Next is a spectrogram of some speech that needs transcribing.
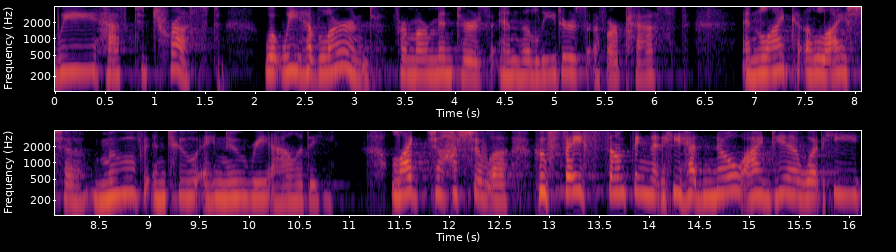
we have to trust what we have learned from our mentors and the leaders of our past. And like Elisha, move into a new reality. Like Joshua, who faced something that he had no idea what he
